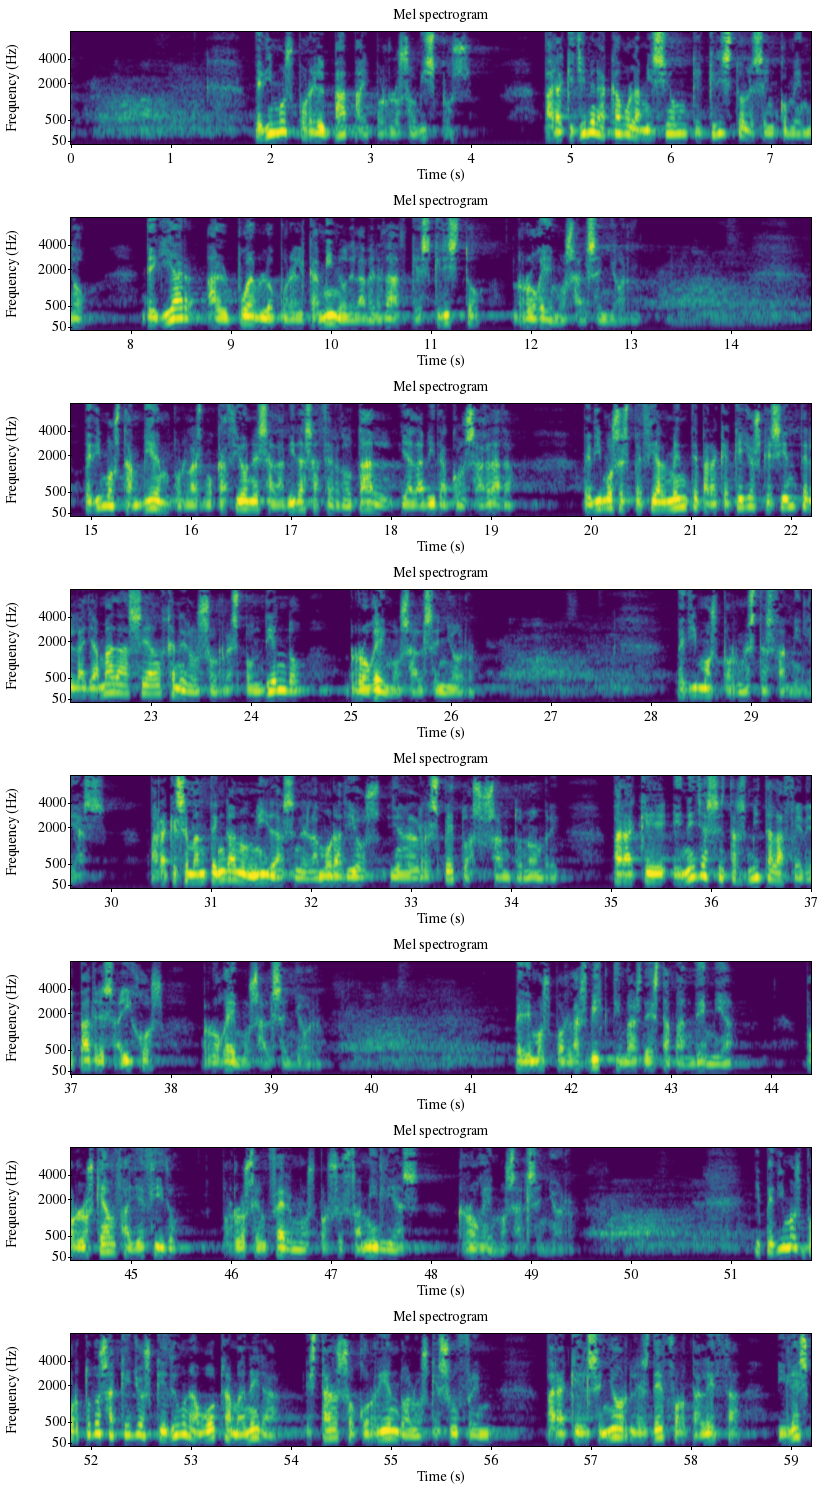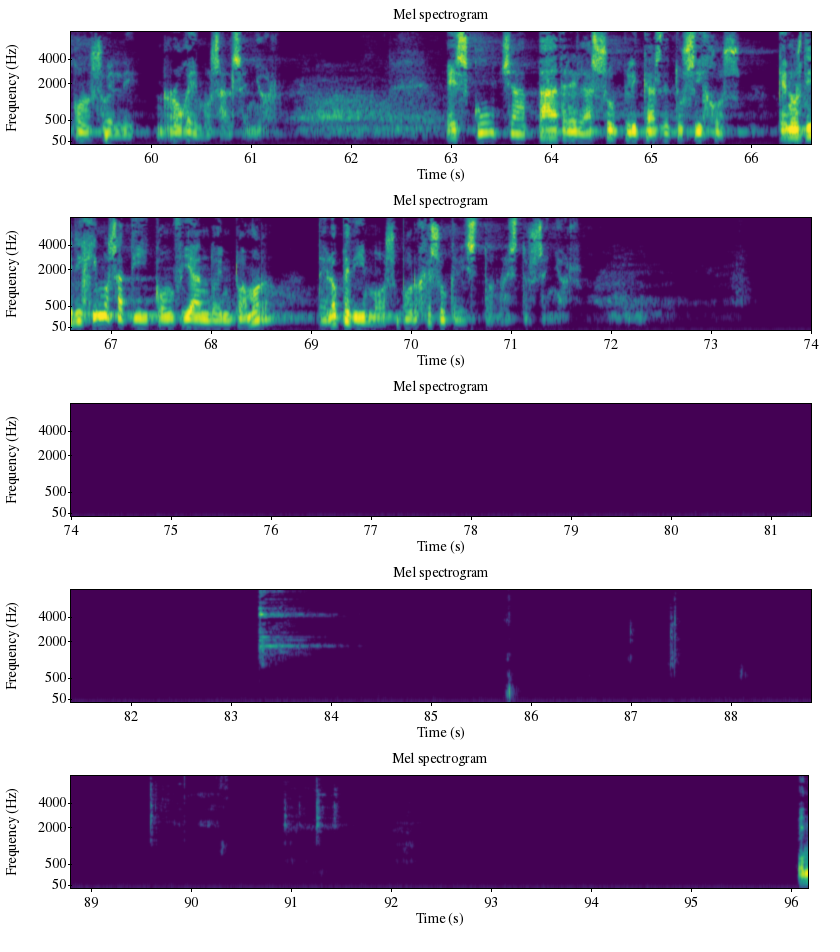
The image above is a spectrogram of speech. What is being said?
Pedimos por el Papa y por los obispos, para que lleven a cabo la misión que Cristo les encomendó de guiar al pueblo por el camino de la verdad que es Cristo, roguemos al Señor. Pedimos también por las vocaciones a la vida sacerdotal y a la vida consagrada. Pedimos especialmente para que aquellos que sienten la llamada sean generosos respondiendo, roguemos al Señor. Pedimos por nuestras familias, para que se mantengan unidas en el amor a Dios y en el respeto a su santo nombre, para que en ellas se transmita la fe de padres a hijos, roguemos al Señor. Pedimos por las víctimas de esta pandemia, por los que han fallecido, por los enfermos, por sus familias, roguemos al Señor. Y pedimos por todos aquellos que de una u otra manera están socorriendo a los que sufren, para que el Señor les dé fortaleza y les consuele, roguemos al Señor. Escucha, Padre, las súplicas de tus hijos, que nos dirigimos a ti confiando en tu amor, te lo pedimos por Jesucristo nuestro Señor.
